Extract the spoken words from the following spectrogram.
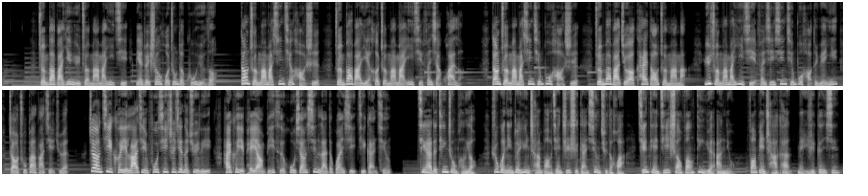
准爸爸应与准妈妈一起面对生活中的苦与乐。当准妈妈心情好时，准爸爸也和准妈妈一起分享快乐；当准妈妈心情不好时，准爸爸就要开导准妈妈，与准妈妈一起分析心情不好的原因，找出办法解决。这样既可以拉近夫妻之间的距离，还可以培养彼此互相信赖的关系及感情。亲爱的听众朋友，如果您对孕产保健知识感兴趣的话，请点击上方订阅按钮，方便查看每日更新。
